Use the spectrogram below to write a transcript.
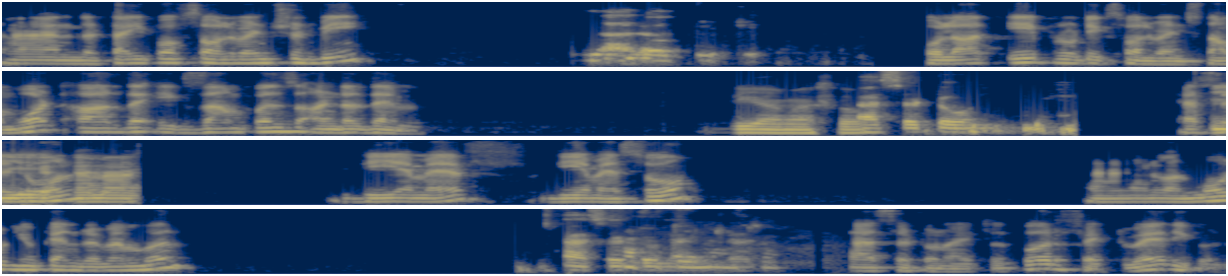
and the type of solvent should be polar aprotic solvents. Now, what are the examples under them? DMS, sir. Acetone. Acetone, DMS. DMF, DMSO, and one more you can remember, Acetonitrile. Acetonitrile. Perfect, very good.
